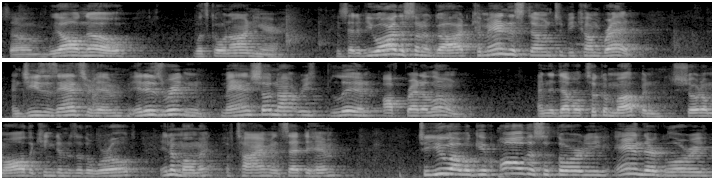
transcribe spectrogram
So we all know what's going on here. He said, If you are the Son of God, command the stone to become bread. And Jesus answered him, It is written, Man shall not live off bread alone. And the devil took him up and showed him all the kingdoms of the world in a moment of time and said to him, To you I will give all this authority and their glory,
